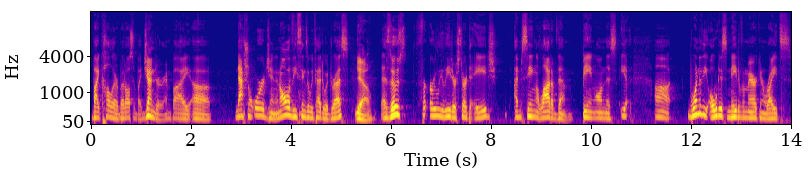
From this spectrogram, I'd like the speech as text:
by color, but also by gender and by uh, national origin and all of these things that we've had to address. Yeah. As those early leaders start to age, I'm seeing a lot of them being on this. you know, Uh, one of the oldest Native American rights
